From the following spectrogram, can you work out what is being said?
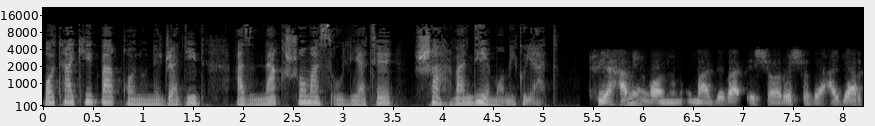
با تاکید بر قانون جدید از نقش و مسئولیت شهروندی ما می‌گوید. توی همین قانون اومده و اشاره شده اگر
